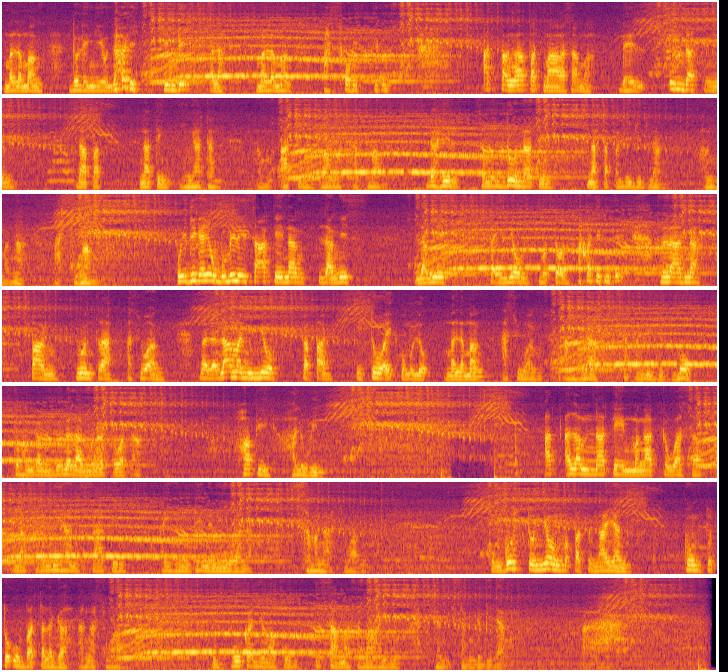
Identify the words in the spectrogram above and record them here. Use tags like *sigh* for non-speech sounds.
malamang duling yun. *laughs* Ay, hindi pala, malamang aswang yun. At pangapat, mga kasama, dahil undas ngayon, dapat nating ingatan ang ating bawat hakbang dahil sa mundo natin nasa paligid lang ang mga aswang. Pwede kayong bumili sa akin ng langis. Langis sa inyong motor. *laughs* Ah, hindi. Lana pang nguntra aswang. Malalaman ninyo kapag ito ay kumulo. Malamang aswang ang na sa paligid mo. So hanggang doon na lang mga kawasak. Happy Halloween! At alam natin mga kawasap na karamihan sa atin ay hindi naniniwala sa mga aswang. Kung gusto nyong mapatunayan kung totoo ba talaga ang aswang, subukan nyo akong isama sa bahay nyo ng isang gabi lang.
